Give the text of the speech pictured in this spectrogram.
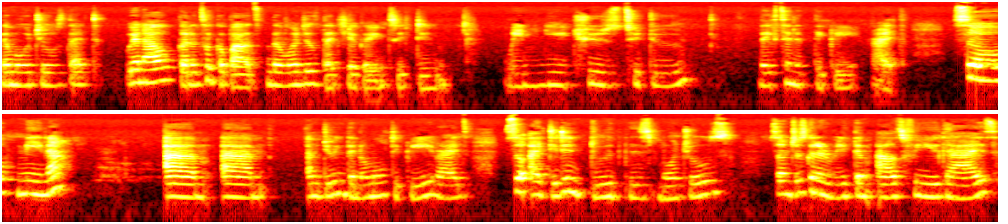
the modules that we're now going to talk about the modules that you're going to do when you choose to do the extended degree right? So mina um um i'm doing the normal degree right so i didn't do these modules. So i'm just gonna read them out for you guys.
